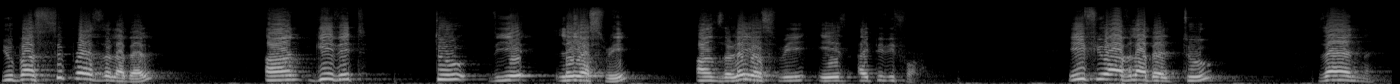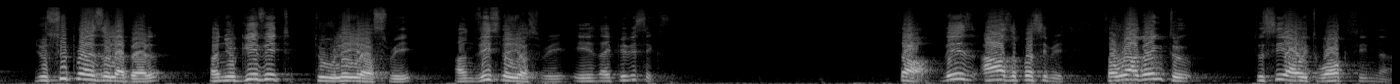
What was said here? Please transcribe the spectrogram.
you must suppress the label and give it to the layer 3, and the layer 3 is IPv4. If you have label 2, then you suppress the label and you give it to layer 3, and this layer 3 is IPv6. So these are the possibilities. So we are going to, to see how it works in uh,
